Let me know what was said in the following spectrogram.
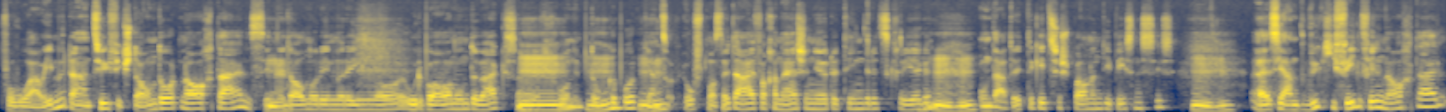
von wo auch immer. Dann haben sie häufig Standortnachteile. Sie sind mhm. nicht alle nur immer irgendwo urban unterwegs. Mhm. Ich wohne in Toggenburg. Mhm. Die haben es oftmals nicht einfach, einen Ingenieur dorthin zu kriegen. Mhm. Und auch dort gibt es spannende Businesses. Mhm. Äh, sie haben wirklich viel, viel Nachteile.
